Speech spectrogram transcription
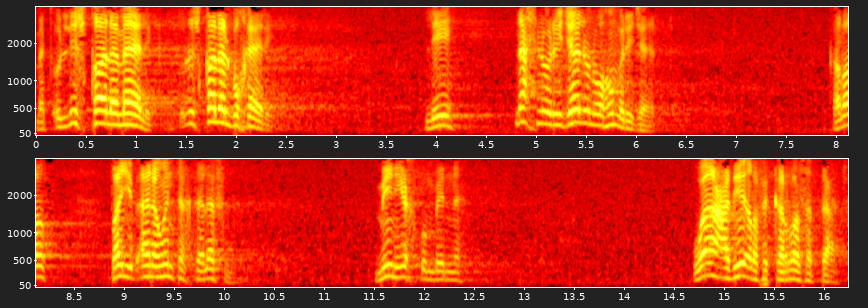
ما تقوليش قال مالك ما تقوليش قال البخاري. ليه؟ نحن رجال وهم رجال. خلاص؟ طيب أنا وأنت اختلفنا. مين يحكم بيننا؟ وقعد يقرأ في الكراسة بتاعته.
